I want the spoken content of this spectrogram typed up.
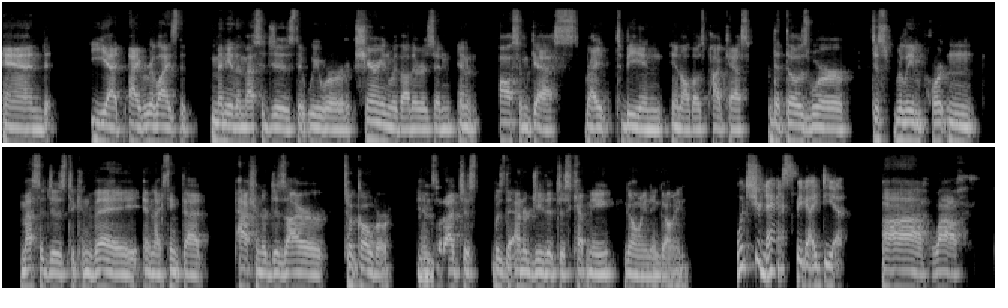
And yet I realized that many of the messages that we were sharing with others and, and awesome guests, right, to be in in all those podcasts, that those were just really important messages to convey. And I think that passion or desire took over. Mm-hmm. And so that just was the energy that just kept me going and going. What's your next big idea? Ah, uh, wow.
